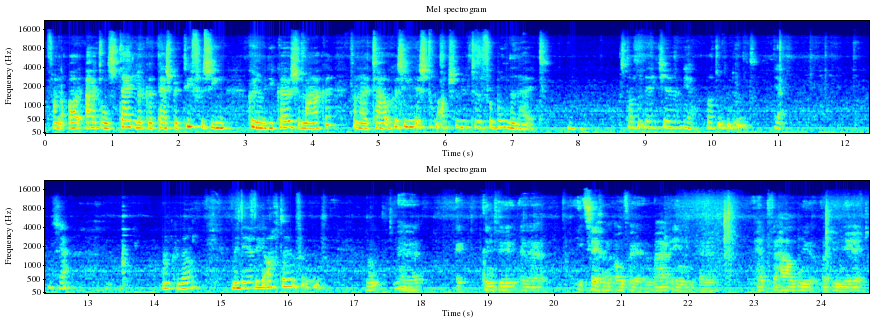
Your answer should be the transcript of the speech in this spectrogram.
vanuit ons tijdelijke perspectief gezien kunnen we die keuze maken. Vanuit taal gezien is het een absolute verbondenheid. Is dat een beetje Ja. wat u bedoelt? Ja. Dank u wel. Meneer die achter. Eh, kunt u eh, iets zeggen over waarin eh, het verhaal nu, wat u nu heeft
